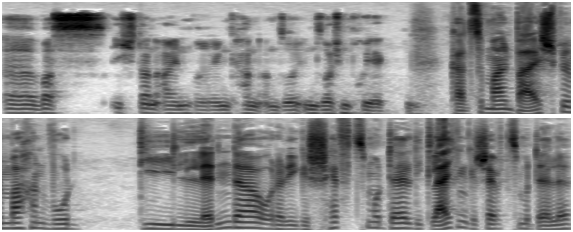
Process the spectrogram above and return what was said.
äh, was ich dann einbringen kann an so, in solchen Projekten. Kannst du mal ein Beispiel machen, wo die Länder oder die Geschäftsmodelle, die gleichen Geschäftsmodelle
